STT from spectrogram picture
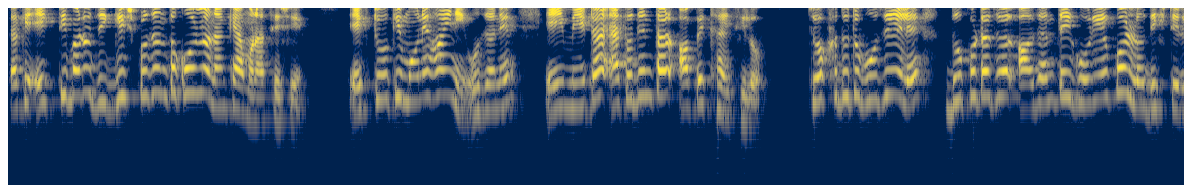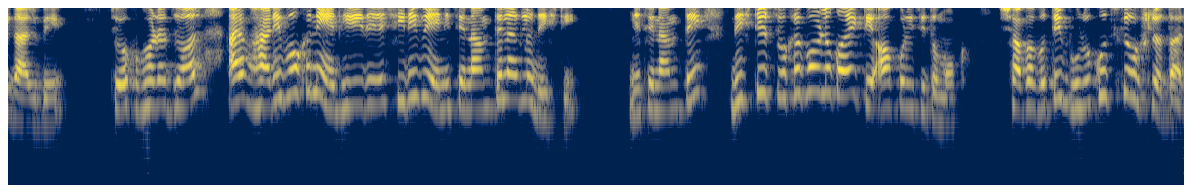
তাকে একটিবারও জিজ্ঞেস পর্যন্ত করল না কেমন আছে সে। একটুও কি মনে হয়নি উজানের? এই মেয়েটা এতদিন তার অপেক্ষায় ছিল। চোখ দুটো বুঝে এলে দুফোঁটা জল অজান্তেই গড়িয়ে পড়ল দৃষ্টির গাল বেয়ে চোখ ভরা জল আর ভারী বুক নিয়ে ধীরে ধীরে সিঁড়ি বেয়ে নিচে নামতে লাগল দৃষ্টি। নিচে নামতে দৃষ্টির চোখে পড়ল কয়েকটি অপরিচিত মুখ। স্বভাবতই ভুরু কুচকে উঠল তার।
